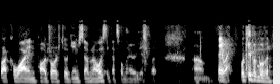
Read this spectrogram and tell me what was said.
brought Kawhi and Paul George to a game seven. I always think that's hilarious. But um, anyway, we'll keep it moving.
